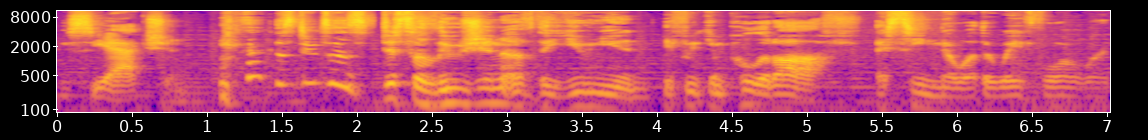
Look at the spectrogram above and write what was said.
we see action. this dude says disillusion of the union. If we can pull it off, I see no other way forward.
